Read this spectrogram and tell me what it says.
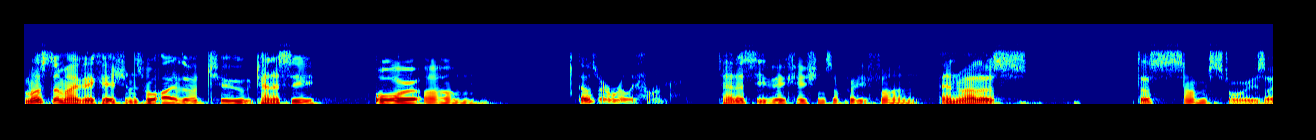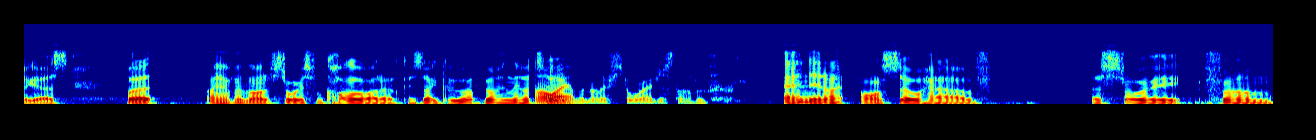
most of my vacations were either to Tennessee or um Those are really fun. Tennessee vacations are pretty fun, and rather there's some stories, I guess, but I have a lot of stories from Colorado because I grew up going there too. Oh, I have another story I just thought of. And then I also have a story from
